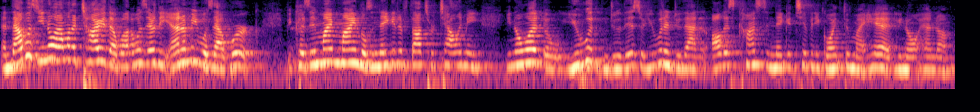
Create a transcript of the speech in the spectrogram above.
And that was, you know, I want to tell you that while I was there, the enemy was at work because in my mind those negative thoughts were telling me, you know what, oh, you wouldn't do this or you wouldn't do that, and all this constant negativity going through my head, you know, and um,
